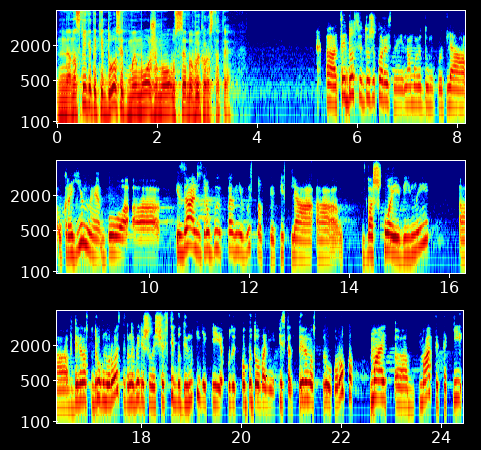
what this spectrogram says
наскільки такий досвід ми можемо у себе використати? Цей досвід дуже корисний, на мою думку, для України, бо Ізраїль зробив певні висновки після важкої війни. В 92-му році вони вирішили, що всі будинки, які будуть побудовані після 92-го року, мають е, мати такі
